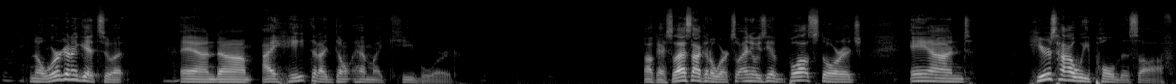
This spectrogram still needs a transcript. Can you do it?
go ahead. No, we're gonna get to it. And um, I hate that I don't have my keyboard. Okay, so that's not gonna work. So, anyways, you have to pull out storage, and here's how we pulled this off.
